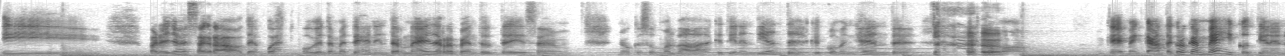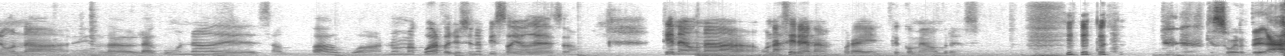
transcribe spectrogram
Y para ellos es sagrado. Después, obvio, te metes en internet y de repente te dicen, no, que son malvadas, que tienen dientes, que comen gente. Como, me encanta. Creo que en México tienen una, en la laguna de San Pagua, no me acuerdo, yo hice un episodio de eso. Tiene una, una sirena por ahí que come hombres. Qué suerte. Ah,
